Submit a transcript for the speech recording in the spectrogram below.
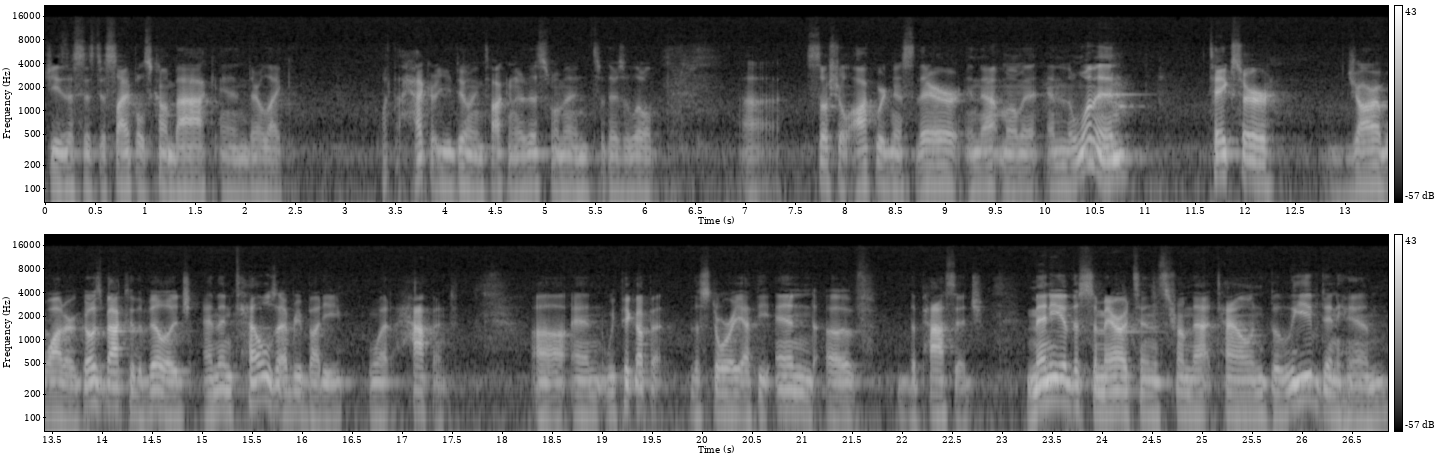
Jesus' disciples come back and they're like, What the heck are you doing talking to this woman? So there's a little uh, social awkwardness there in that moment. And the woman takes her jar of water, goes back to the village, and then tells everybody what happened. Uh, and we pick up the story at the end of the passage. Many of the Samaritans from that town believed in him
